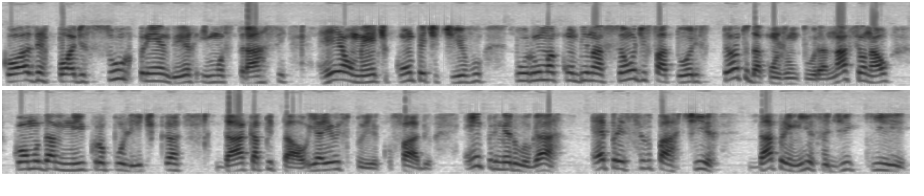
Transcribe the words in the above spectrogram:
Coser pode surpreender e mostrar-se realmente competitivo por uma combinação de fatores, tanto da conjuntura nacional como da micropolítica da capital. E aí eu explico, Fábio. Em primeiro lugar, é preciso partir da premissa de que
